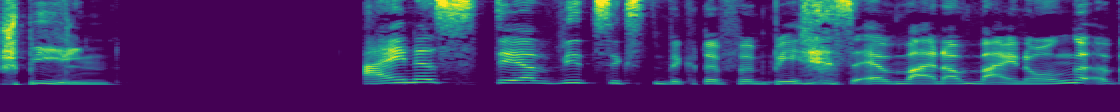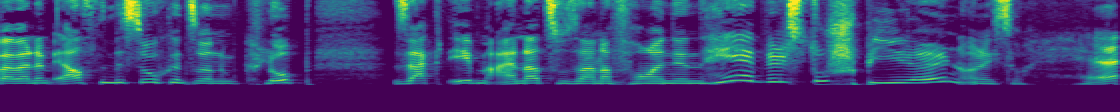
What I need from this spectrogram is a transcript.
Spielen. Eines der witzigsten Begriffe im BDSM meiner Meinung. Bei meinem ersten Besuch in so einem Club sagt eben einer zu seiner Freundin, hey, willst du spielen? Und ich so, hä?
